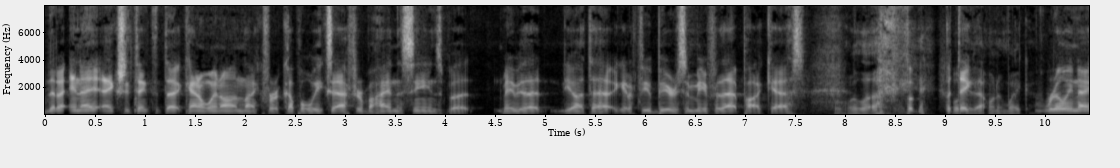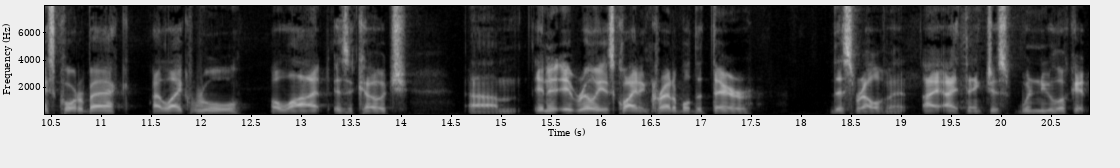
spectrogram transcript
That I, and I actually think that that kind of went on like for a couple weeks after behind the scenes, but. Maybe that you ought to get a few beers in me for that podcast. We'll, uh, But- but we'll they- do that one in Waco. really nice quarterback. I like Rhule a lot as a coach. Um, and it, it really is quite incredible that they're this relevant. I, I think just when you look at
